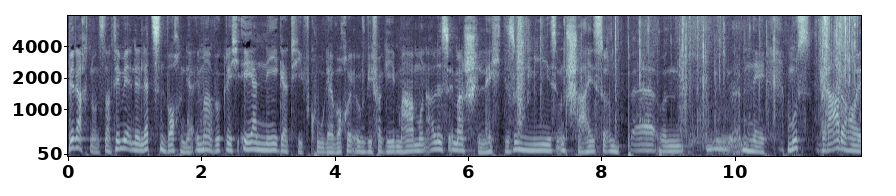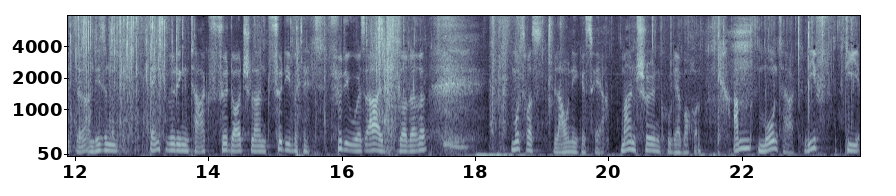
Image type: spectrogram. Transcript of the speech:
Wir dachten uns, nachdem wir in den letzten Wochen ja immer wirklich eher negativ Coup der Woche irgendwie vergeben haben und alles immer schlecht ist und mies und scheiße und bäh und nee, muss gerade heute an diesem denkwürdigen Tag für Deutschland, für die Welt, für die USA insbesondere, muss was Launiges her. Mal einen schönen Coup der Woche. Am Montag lief die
